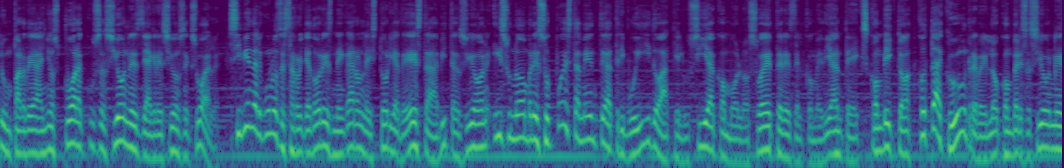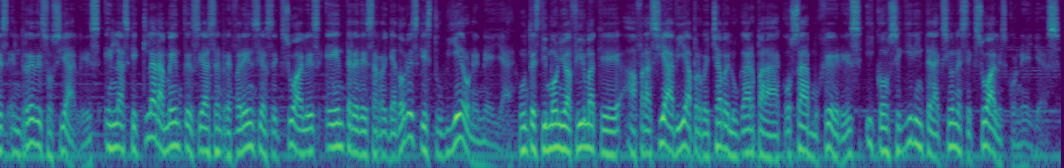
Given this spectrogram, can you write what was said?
un par de años por acusaciones de agresión sexual. Si bien algunos desarrolladores negaron la historia de esta habitación y su nombre supuestamente atribuido a que lucía como los suéteres del comediante ex convicto, Kotaku reveló conversaciones en redes sociales en las que claramente se hacen referencias sexuales entre desarrolladores que estuvieron en ella. Un testimonio afirma que Afrasiabi aprovechaba el lugar para acosar a mujeres y conseguir interacciones sexuales con ellas.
